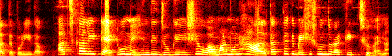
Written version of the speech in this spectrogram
আলতা পরিয়ে দাও। আজকাল এই ট্যাটু মেহেন্দির যুগে এসেও আমার মনে হয় আলতার থেকে বেশি সুন্দর আর কিচ্ছু হয় না।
